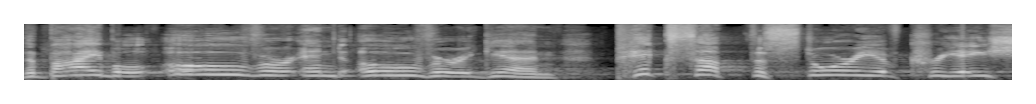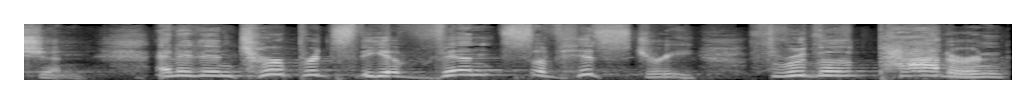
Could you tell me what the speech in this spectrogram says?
The Bible over and over again picks up the story of creation and it interprets the events of history through the pattern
